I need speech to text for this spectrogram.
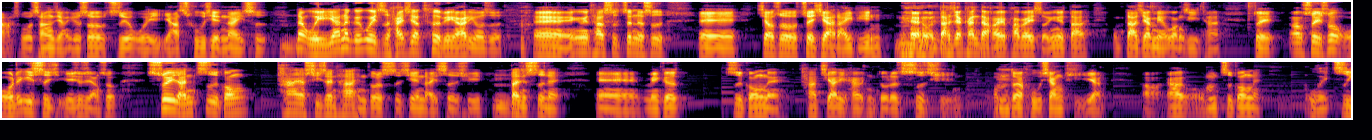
啊。我常常讲，有时候只有尾牙出现那一次，那尾牙那个位置还是要特别给他留着，哎，因为他是真的是呃叫做最佳来宾，大家看到还会拍拍手，因为大大家没有忘记他。对啊，所以说我的意思也就是讲说，虽然志工。他要牺牲他很多的时间来社区，但是呢，诶，每个志工呢，他家里还有很多的事情，我们都要互相体谅啊。然后我们志工呢，有的志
